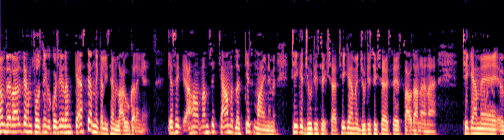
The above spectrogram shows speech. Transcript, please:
हम व्यवहार से हम सोचने की कोशिश करते हम कैसे अपने कलीसिया में लागू करेंगे? कैसे, हम, हमसे क्या मतलब किस मायने में? ठीक है, झूठी शिक्षा, ठीक है, हमें झूठी शिक्षा से सावधान रहना है। ठीक है, हमें,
